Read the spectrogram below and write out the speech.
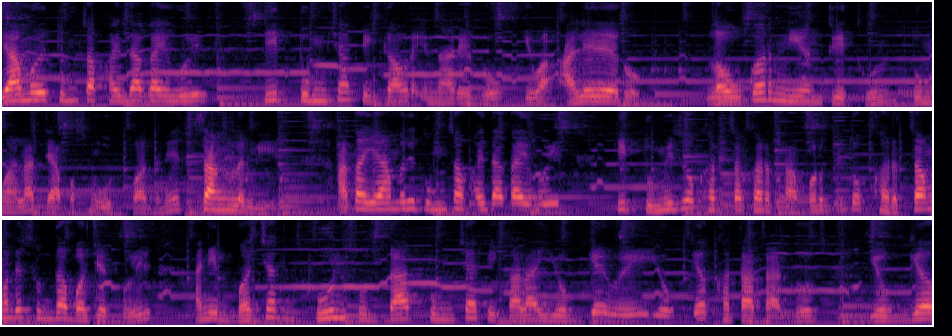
यामुळे तुमचा फायदा काय होईल? की तुमच्या पिकावर येणारे रोग किंवा आलेले रोग लवकर नियंत्रित होऊन तुम्हाला त्यापासून उत्पादन हे चांगलं मिळेल. आता यामध्ये तुमचा फायदा काय होईल? की तुम्ही जो खर्च करता परंतु तो खर्चामध्ये सुद्धा बचत होईल आणि बचत होऊन सुद्धा तुमच्या पिकाला योग्य वेळी योग्य खताचा डोस योग्य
